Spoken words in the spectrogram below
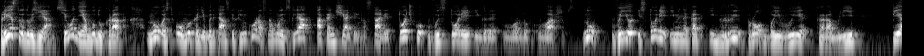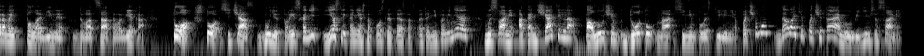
Приветствую, друзья! Сегодня я буду краток. Новость о выходе британских линкоров, на мой взгляд, окончательно ставит точку в истории игры World of Warships. Ну, в ее истории именно как игры про боевые корабли первой половины 20 века. То, что сейчас будет происходить, если, конечно, после тестов это не поменяют, мы с вами окончательно получим доту на синем пластилине. Почему? Давайте почитаем и убедимся сами.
